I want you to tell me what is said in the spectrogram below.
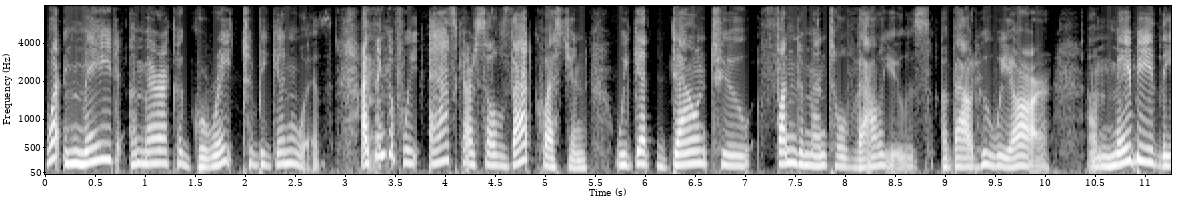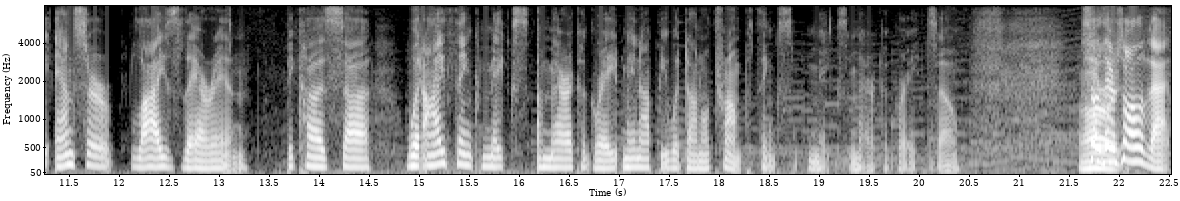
What made America great to begin with? I think if we ask ourselves that question, we get down to fundamental values about who we are. Um, maybe the answer lies therein, because uh, what I think makes America great may not be what Donald Trump thinks makes America great. So so all there's all of that.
